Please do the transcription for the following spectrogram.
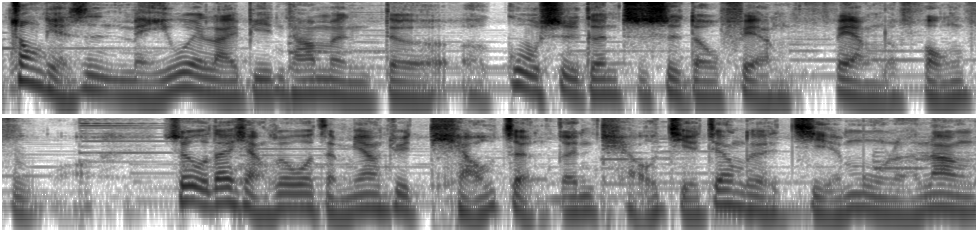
重点是每一位来宾他们的呃故事跟知识都非常非常的丰富哦，所以我在想说，我怎么样去调整跟调节这样的节目呢？让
